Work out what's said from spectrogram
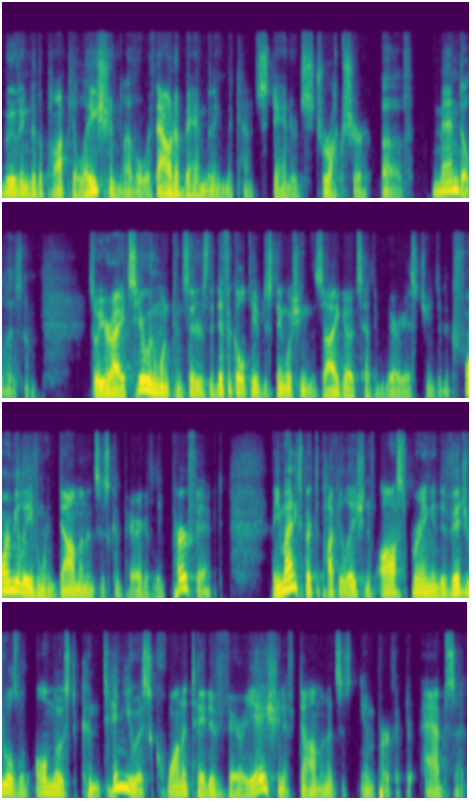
moving to the population level, without abandoning the kind of standard structure of Mendelism. So he writes here, when one considers the difficulty of distinguishing the zygotes having various genetic formulae, even when dominance is comparatively perfect, now, you might expect a population of offspring individuals with almost continuous quantitative variation if dominance is imperfect or absent.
